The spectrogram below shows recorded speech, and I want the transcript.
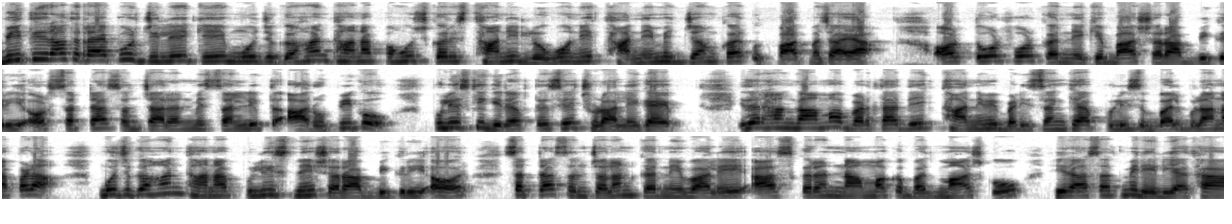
बीती रात रायपुर ज़िले के मुजगहन थाना पहुंचकर स्थानीय लोगों ने थाने में जमकर उत्पात मचाया और तोड़फोड़ करने के बाद शराब बिक्री और सट्टा संचालन में संलिप्त आरोपी को पुलिस की गिरफ्त से छुड़ा ले गए। इधर हंगामा बढ़ता देख थाने में बड़ी संख्या पुलिस बल बुलाना पड़ा। मुजगहन थाना पुलिस ने शराब बिक्री और सट्टा संचालन करने वाले आस्करण नामक बदमाश को हिरासत में ले लिया था।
